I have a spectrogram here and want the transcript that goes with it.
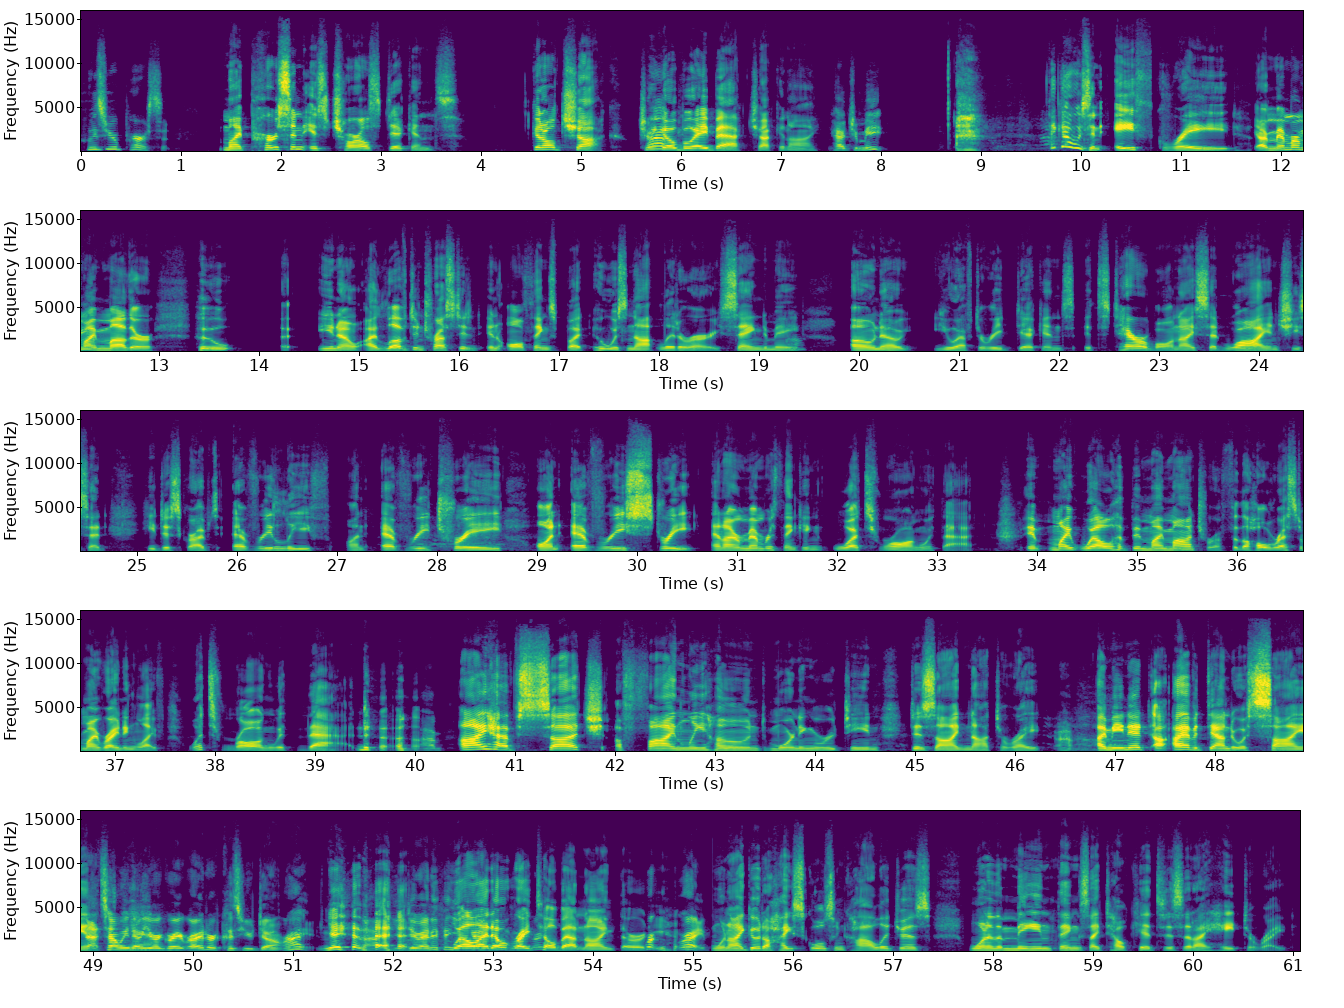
Who's your person? My person is Charles Dickens. Good old Chuck. Chuck. We go way back, Chuck and I. How'd you meet? I think I was in eighth grade. I remember my mother, who, uh, you know, I loved and trusted in all things, but who was not literary, saying to me, Oh, no, you have to read Dickens. It's terrible. And I said, Why? And she said, He describes every leaf on every tree, on every street. And I remember thinking, What's wrong with that? It might well have been my mantra for the whole rest of my writing life. What's wrong with that? I have such a finely honed morning routine designed not to write. I mean, it. I have it down to a science. That's how we know you're a great writer because you don't write. Yeah, Uh, you do anything. you Well, I don't write till about nine thirty. Right, right. When I go to high schools and colleges, one of the main things I tell kids is that I hate to write,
